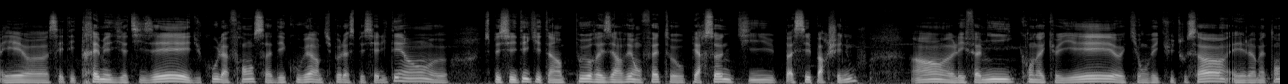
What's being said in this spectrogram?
et ça a été très médiatisé, et du coup la France a découvert un petit peu la spécialité, spécialité qui était un peu réservée en fait aux personnes qui passaient par chez nous, les familles qu'on accueillait, qui ont vécu tout ça. Et là maintenant,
